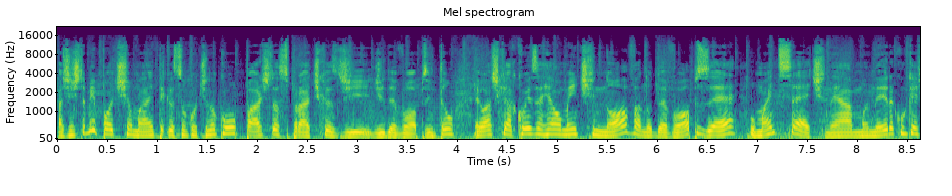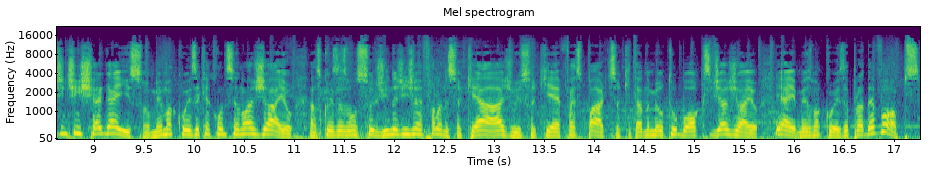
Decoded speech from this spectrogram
a gente também pode chamar a integração contínua como parte das práticas de, de DevOps. Então, eu acho que a coisa realmente nova no DevOps é o mindset, né? A maneira com que a gente enxerga isso. A mesma coisa que aconteceu no Agile. As coisas vão surgindo, a gente vai falando, isso aqui é ágil, isso aqui é, faz parte, isso aqui tá no meu toolbox de Agile. E aí, a mesma coisa para DevOps.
